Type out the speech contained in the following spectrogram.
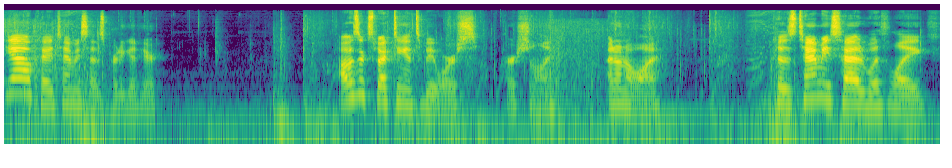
Yeah, okay, Tammy's head's pretty good here. I was expecting it to be worse, personally. I don't know why. Because Tammy's head with, like,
